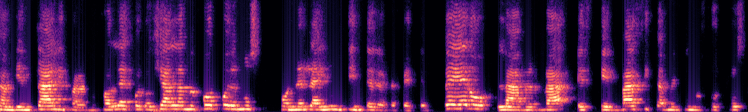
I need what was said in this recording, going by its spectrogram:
ambiental y para mejor la ecología, a lo mejor podemos ponerle ahí un tinte de repente, pero la verdad es que básicamente nosotros,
